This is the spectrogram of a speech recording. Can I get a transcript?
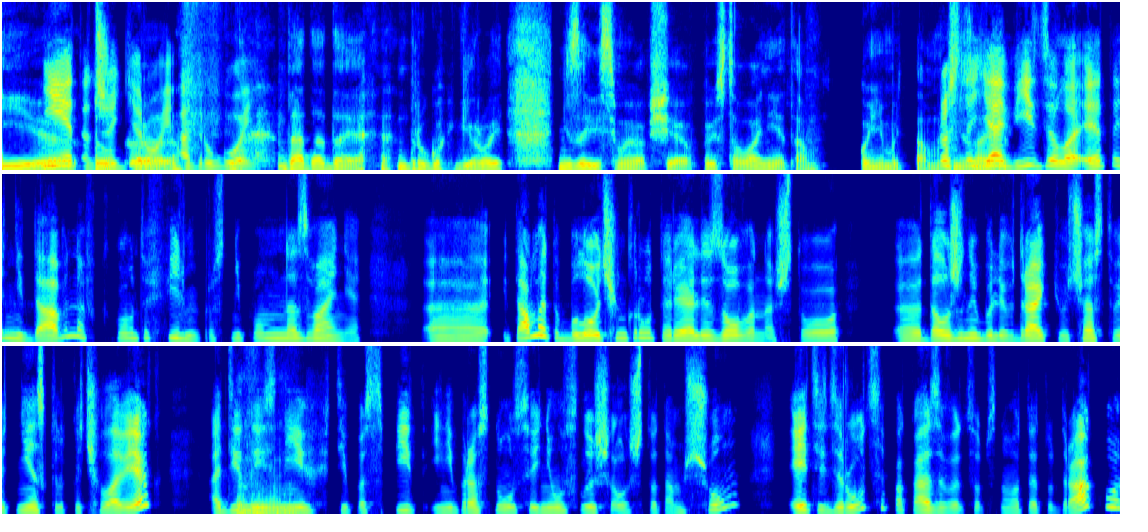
И Не этот же герой, а другой. Да-да-да, другой герой, независимый вообще в повествовании, там, какой-нибудь там, не Просто я знаю. видела это недавно в каком-то фильме, просто не помню название. Э, и там это было очень круто реализовано, что, э, должны были в драке участвовать несколько человек. Один из Мгм. них типа спит и не проснулся, и не услышал, что там шум. Эти дерутся, показывают, собственно, вот эту драку,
